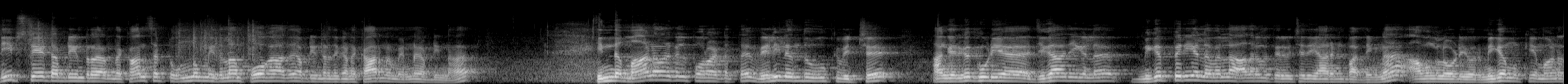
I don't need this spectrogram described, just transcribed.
டீப் ஸ்டேட் அப்படின்ற அந்த கான்செப்ட் இன்னும் இதெல்லாம் போகாது அப்படின்றதுக்கான காரணம் என்ன அப்படின்னா இந்த மாணவர்கள் போராட்டத்தை வெளியிலேருந்து ஊக்குவிச்சு அங்கே இருக்கக்கூடிய ஜிகாதிகளை மிகப்பெரிய லெவலில் ஆதரவு தெரிவித்தது யாருன்னு பார்த்தீங்கன்னா அவங்களுடைய ஒரு மிக முக்கியமான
